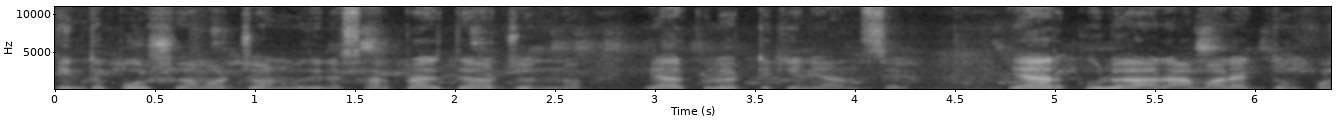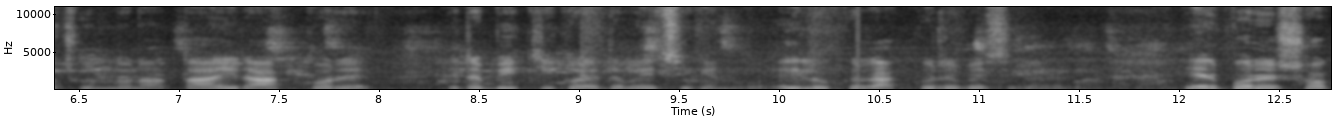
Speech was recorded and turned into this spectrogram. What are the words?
কিন্তু পরশু আমার জন্মদিনে সারপ্রাইজ দেওয়ার জন্য এয়ার কুলারটি কিনে আনছে। এয়ার কুলার আমার একদম পছন্দ না, তাই রাগ করে এটা বিক্রি করে দেবো, এসি কিনবো। এই লোককে রাগ করে বেশি কিনবো এরপরে শখ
